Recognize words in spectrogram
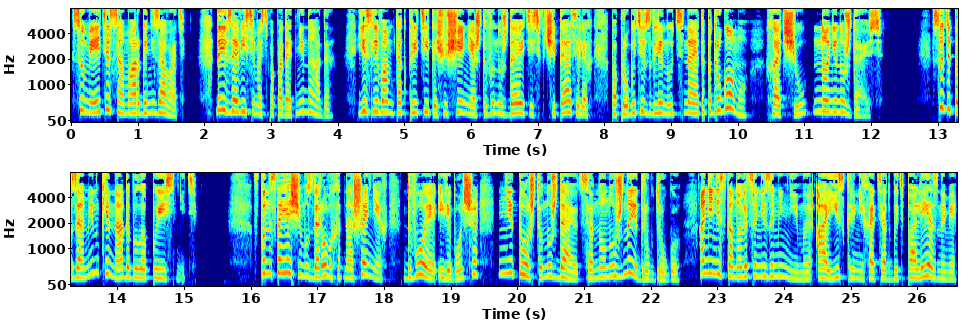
сумеете самоорганизовать. Да и в зависимость попадать не надо. Если вам так претит ощущение, что вы нуждаетесь в читателях, попробуйте взглянуть на это по-другому. Хочу, но не нуждаюсь. Судя по заминке, надо было пояснить. В по-настоящему здоровых отношениях двое или больше не то что нуждаются, но нужны друг другу. Они не становятся незаменимы, а искренне хотят быть полезными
